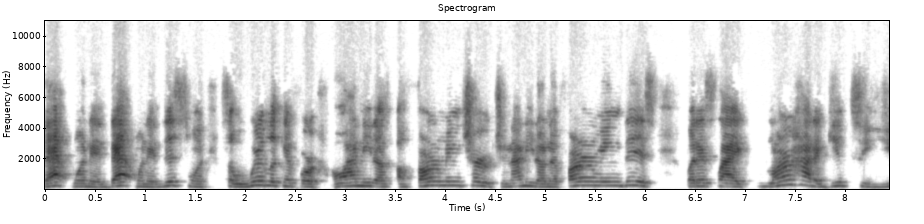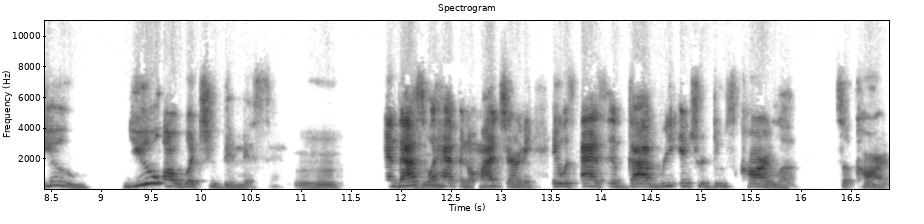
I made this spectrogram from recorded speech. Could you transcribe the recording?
that one and that one and this one. So we're looking for oh i need a affirming church and i need an affirming this. But it's like learn how to give to you. You are what you've been missing. Mm-hmm. And that's mm-hmm. what happened on my journey. It was as if God reintroduced Carla to Carla.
